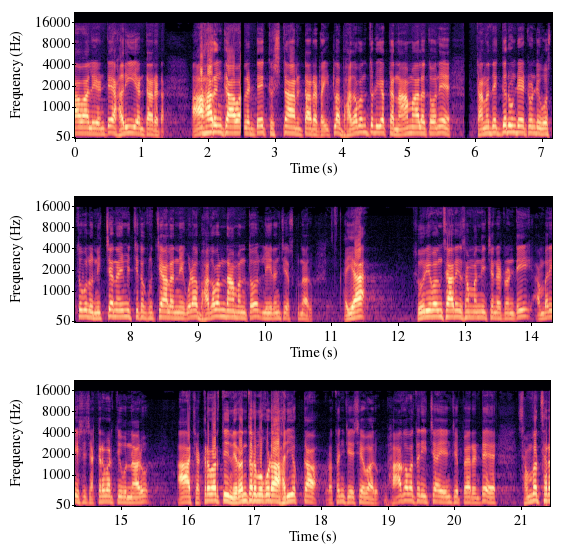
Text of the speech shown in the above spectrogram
కావాలి అంటే హరి అంటారట. ఆహారం కావాలంటే కృష్ణ అంటారట. ఇట్లా భగవంతుడి యొక్క నామాలతోనే తన దగ్గర ఉండేటువంటి వస్తువులు నిత్య నైమిత్తిక కృత్యాలన్నీ కూడా భగవన్నామంతో లీనం చేసుకున్నారు. అయ్యా సూర్యవంశానికి సంబంధించినటువంటి అంబరీష్ చక్రవర్తి ఉన్నారు. ఆ చక్రవర్తి నిరంతరము కూడా హరి యొక్క వ్రతం చేసేవారు. భాగవత రీత్యా ఏం చెప్పారంటే సంవత్సర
